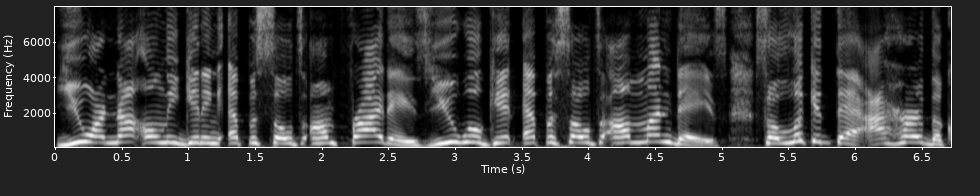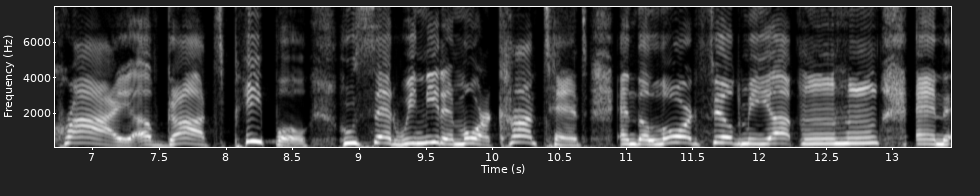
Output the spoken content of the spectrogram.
You are not only getting episodes on Fridays, you will get episodes on Mondays. So look at that. I heard the cry of God's people who said we needed more content, and the Lord filled me up mm-hmm, and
